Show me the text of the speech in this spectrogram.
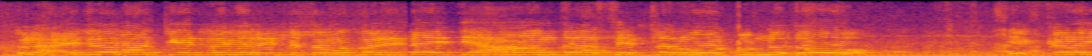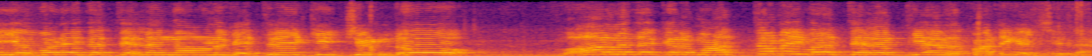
ఇప్పుడు హైదరాబాద్ కేంద్రంగా రెండు సంవత్సరాలు ఎక్కడైతే ఆంధ్ర సెట్లర్ ఓటు ఉన్నదో ఎక్కడ ఎవడైతే తెలంగాణను వ్యతిరేకించిండో వాళ్ళ దగ్గర మాత్రమే ఇవాళ తెలంగాణ పార్టీ గెలిచిందా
